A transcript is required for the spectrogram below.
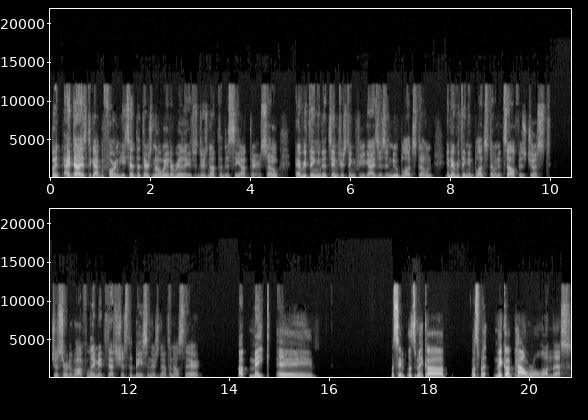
But I asked the guy before, and he said that there's no way to really. There's nothing to see out there. So everything that's interesting for you guys is a new Bloodstone, and everything in Bloodstone itself is just, just sort of off limits. That's just the base, and there's nothing else there. Uh, make a let's see, let's make a let's make a power roll on this.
